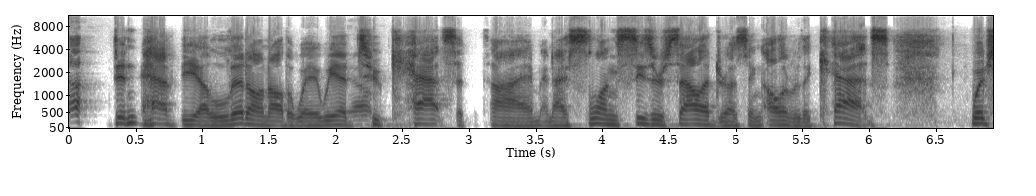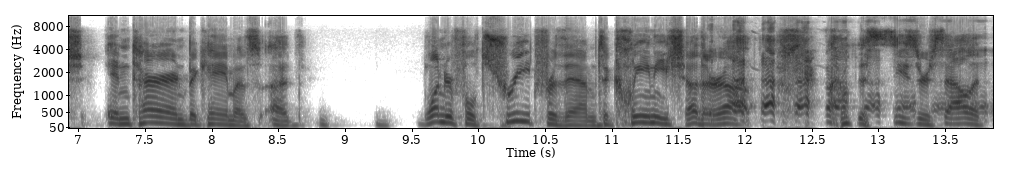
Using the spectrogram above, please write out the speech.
didn't have the uh, lid on all the way. We had yep. two cats at the time, and I slung Caesar salad dressing all over the cats, which in turn became a, a wonderful treat for them to clean each other up of the Caesar salad.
